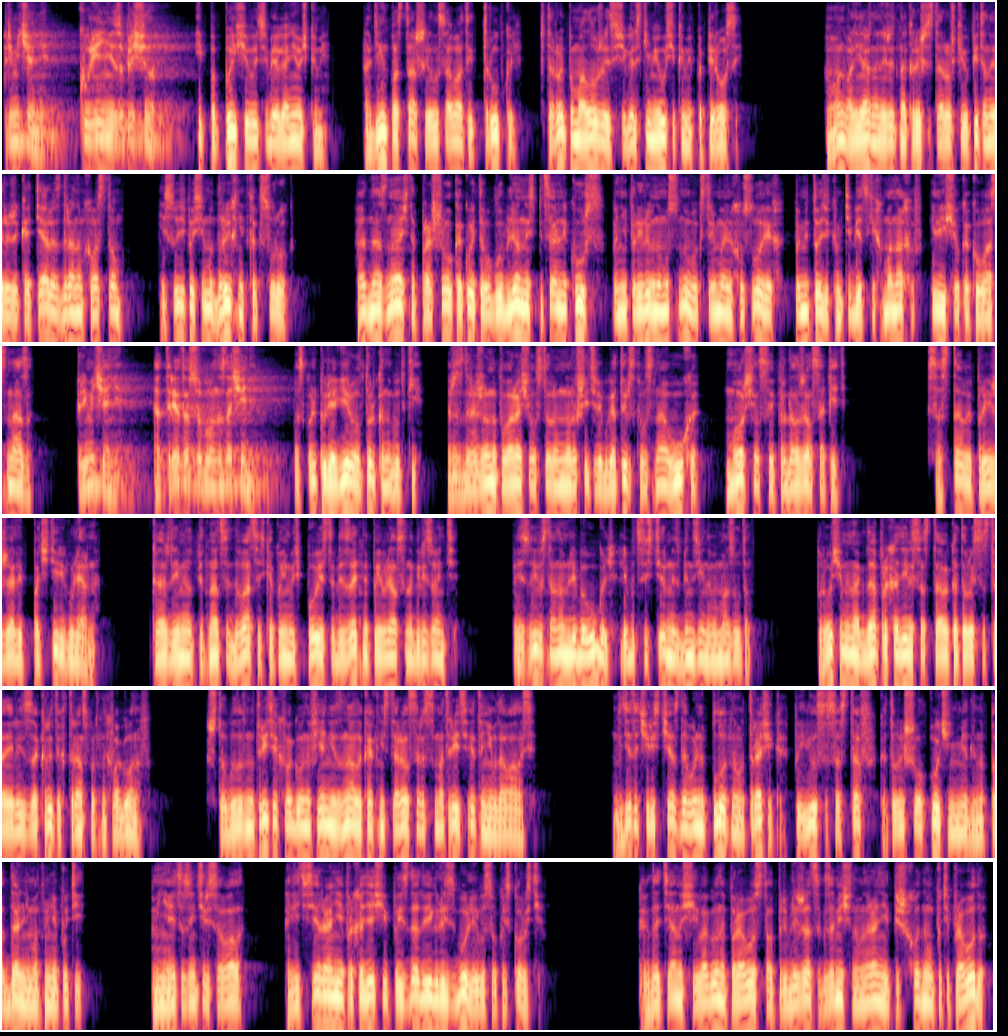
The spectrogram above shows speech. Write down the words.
Примечание. Курение запрещено. И попыхивают себе огонечками. Один постарше и лысоватый трубкой, второй помоложе с щегольскими усиками папиросы. Он вальяжно лежит на крыше сторожки упитанный рыжий котяра с драным хвостом и, судя по всему, дрыхнет, как сурок. Однозначно прошел какой-то углубленный специальный курс по непрерывному сну в экстремальных условиях по методикам тибетских монахов или еще какого осназа. Примечание. Отряд особого назначения. Поскольку реагировал только на гудки. Раздраженно поворачивал в сторону нарушителя богатырского сна ухо, морщился и продолжал сопеть. Составы проезжали почти регулярно. Каждые минут 15-20 какой-нибудь поезд обязательно появлялся на горизонте. Везли в основном либо уголь, либо цистерны с бензиновым мазутом. Впрочем, иногда проходили составы, которые состояли из закрытых транспортных вагонов. Что было внутри тех вагонов, я не знал и как ни старался рассмотреть, это не удавалось. Где-то через час довольно плотного трафика появился состав, который шел очень медленно по дальнему от меня пути. Меня это заинтересовало, ведь все ранее проходящие поезда двигались с более высокой скоростью. Когда тянущий вагоны паровоз стал приближаться к замеченному ранее пешеходному путепроводу,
